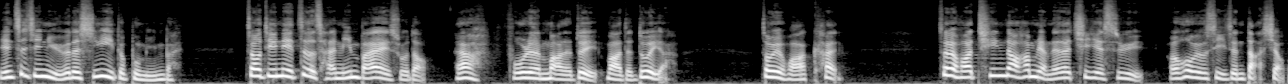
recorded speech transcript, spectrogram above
连自己女儿的心意都不明白。”赵天烈这才明白，说道：“啊，夫人骂得对，骂得对呀、”赵月华看，赵月华听到他们两人在窃窃私语，而后又是一阵大笑，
